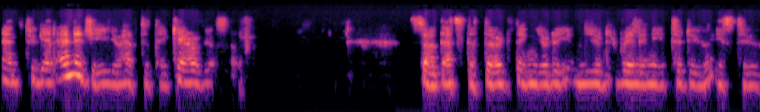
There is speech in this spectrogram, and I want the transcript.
and to get energy you have to take care of yourself. So that's the third thing you, you really need to do is to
